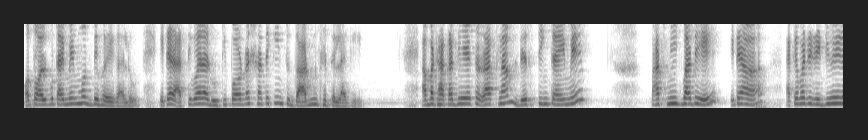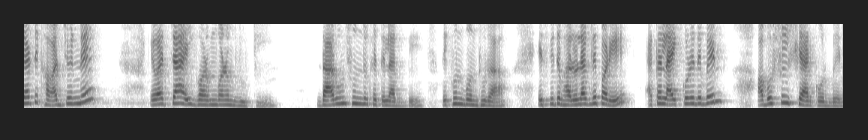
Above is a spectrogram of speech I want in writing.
কত অল্প টাইমের মধ্যে হয়ে গেল। এটা রাত্রিবেলা রুটি পরোটার সাথে কিন্তু দারুণ খেতে লাগে। আবার ঢাকা দিয়ে রাখলাম রেস্টিং টাইমে পাঁচ মিনিট বাদে এটা একেবারে রেডি হয়ে গেছে খাওয়ার জন্যে। এবার চাই গরম গরম রুটি। দারুণ সুন্দর খেতে লাগবে। দেখুন বন্ধুরা রেসিপিটা ভালো লাগলে পরে একটা লাইক করে দেবেন, অবশ্যই শেয়ার করবেন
